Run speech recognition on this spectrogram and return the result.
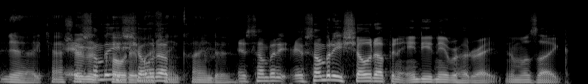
yeah, you can't If somebody sugarcoat it showed by up- saying kind of. if somebody if somebody showed up in an Indian neighborhood, right, and was like,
